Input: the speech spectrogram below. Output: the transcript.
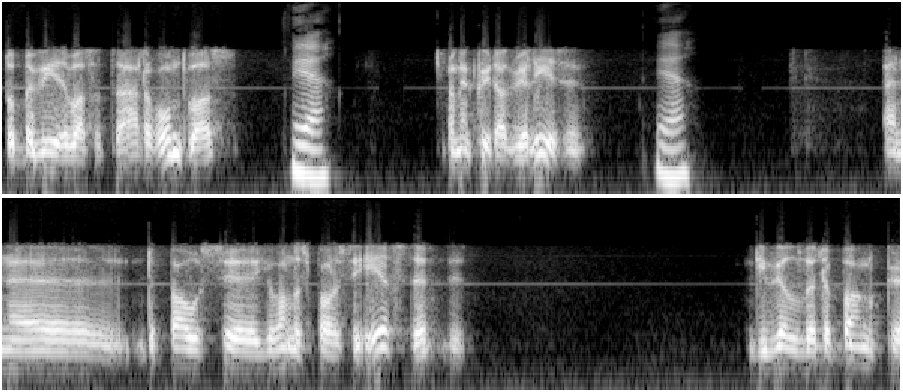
tot bewezen was dat de aarde rond was. ja, En dan kun je dat weer lezen. ja. En eh, de paus, eh, Johannes Paulus I, de, die wilde de, bank, eh,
